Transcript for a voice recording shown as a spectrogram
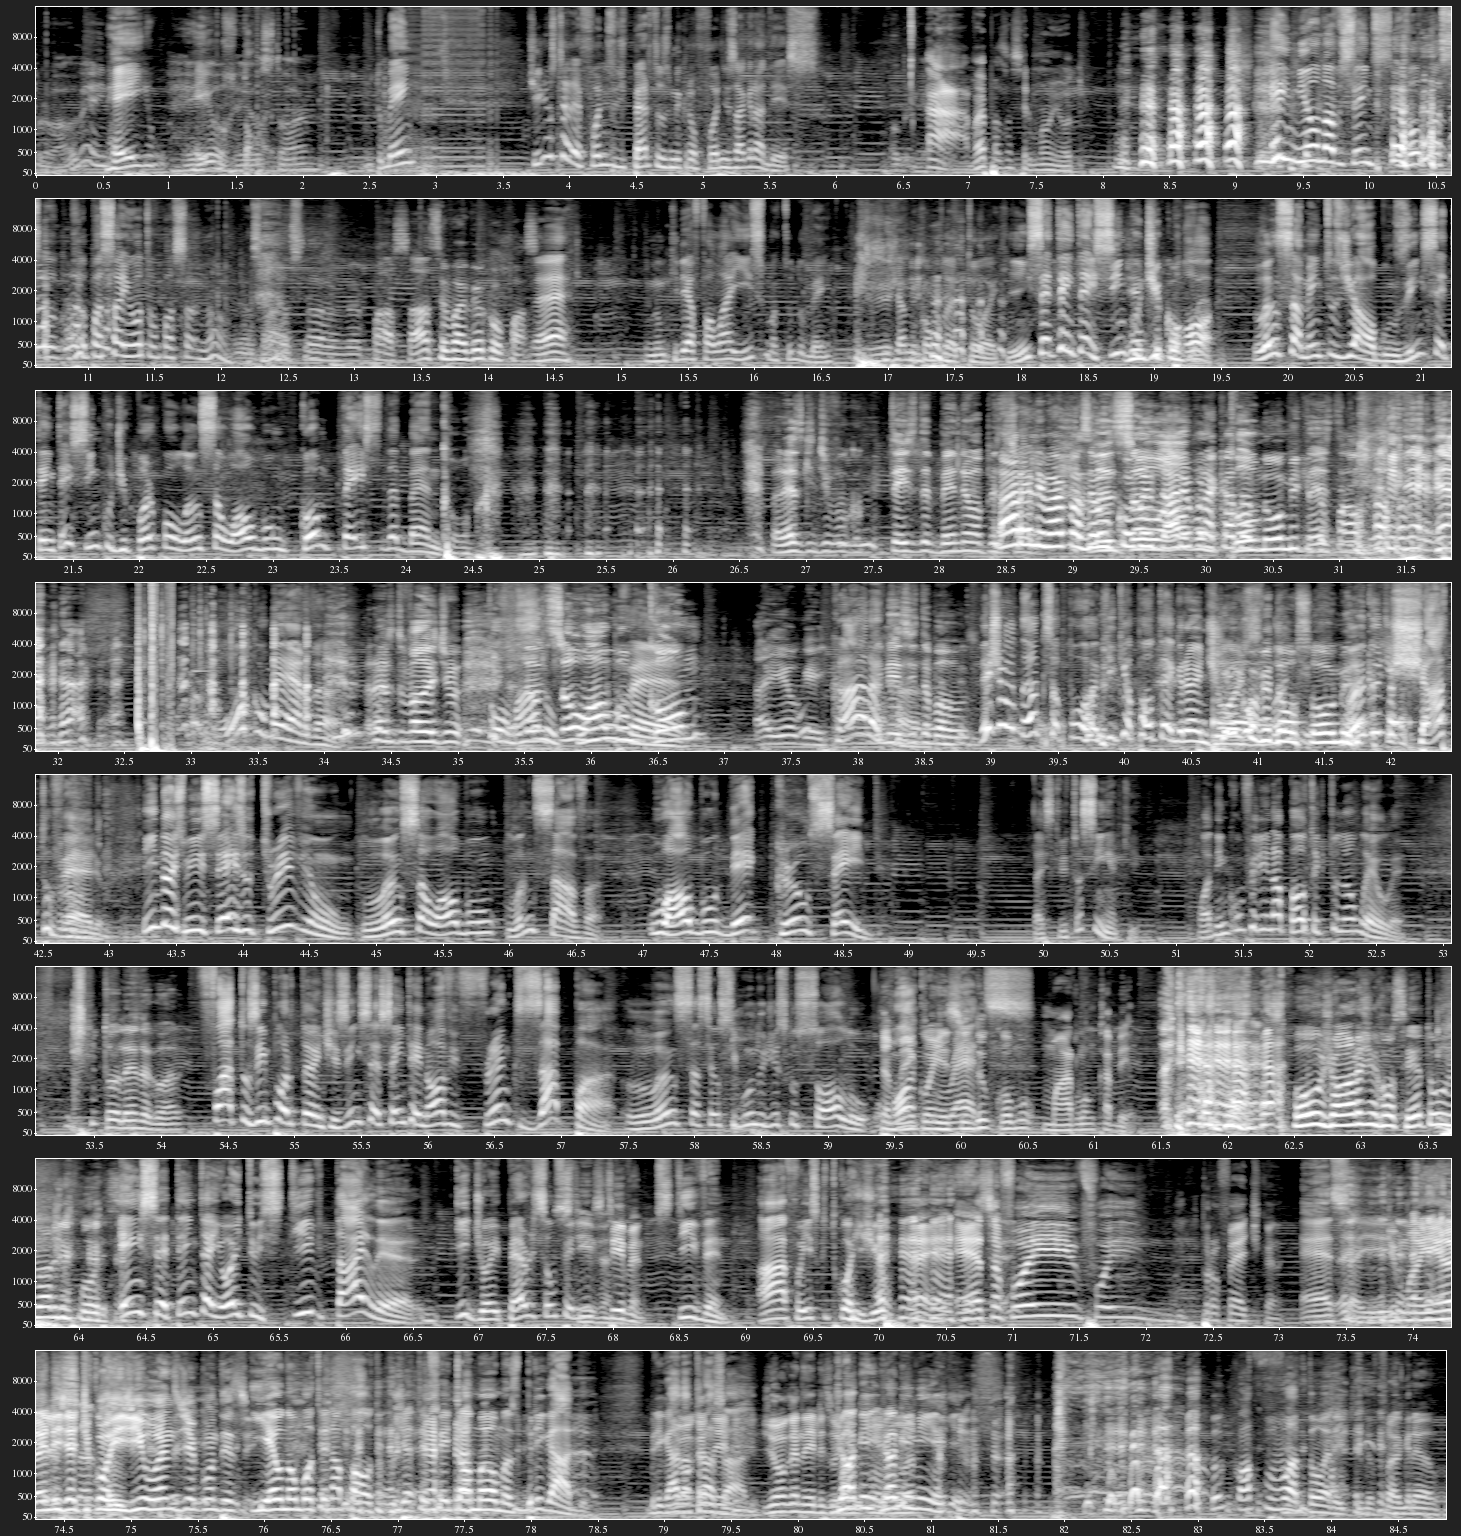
Provavelmente. Hailstorm. Hailstorm. Muito bem. Tire os telefones de perto dos microfones, agradeço. Ah, vai passar sermão em outro. Em 1900, eu vou passar, vou passar em outro, vou passar. Não, vou passar, vai passar, você vai ver o que eu faço. É. Eu não queria falar isso, mas tudo bem. Já me completou aqui. Em 75 Gente de ó, lançamentos de álbuns. Em 75 de Purple lança o álbum Come Taste the Band. Parece que, tipo, Taste the Band é uma pessoa. Cara, ele vai fazer um comentário pra cada nome que tu fala. Louco, merda! Parece que tu falou, tipo, Tomar no lançou cu, um álbum velho. com. Aí alguém. Cara, Inesita cara. Barroso. Deixa eu andar com essa porra aqui que a pauta é grande Quem hoje. convidou o Bando- Sommer? Bando de chato, velho. Em 2006, o Trivium lança o álbum... Lançava o álbum The Crusade. Tá escrito assim aqui. Podem conferir na pauta que tu não leu, Lê. Tô lendo agora. Fatos importantes. Em 69, Frank Zappa lança seu segundo disco solo, Também Hot conhecido Rats. como Marlon Cabelo. Ou Jorge Rosseto ou Jorge Flores. Em 78, Steve Tyler e Joey Perry são felizes. Steven. Steven. Ah, foi isso que tu corrigiu? É, essa foi, foi profética. né? Essa aí. De manhã ele já te corrigiu antes de acontecer. E eu não botei na pauta, podia ter feito a mão, mas obrigado. Obrigado Joga atrasado. nele- joga neles. Joga, joga em mim aqui. o copo voador aqui do programa.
